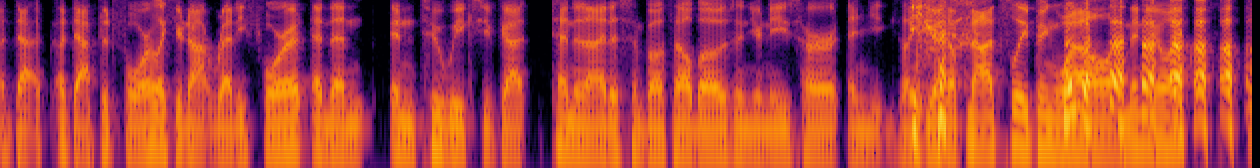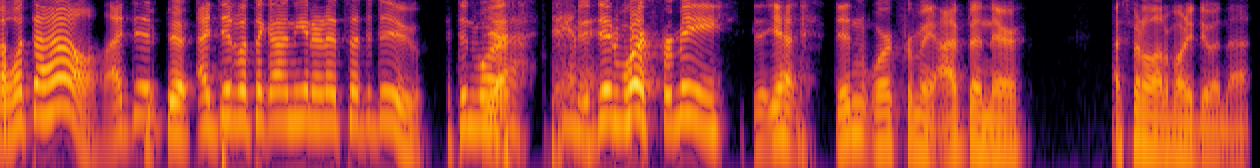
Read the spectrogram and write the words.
adapt, adapted for like you're not ready for it. And then in two weeks you've got tendonitis in both elbows and your knees hurt and you like you end up not sleeping well. And then you're like well what the hell? I did yeah. i did what the guy on the internet said to do. It didn't work. Yeah. damn it. it. didn't work for me. Yeah didn't work for me. I've been there. I spent a lot of money doing that.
